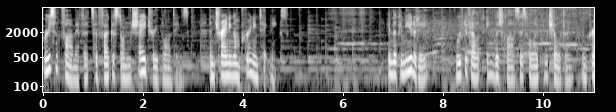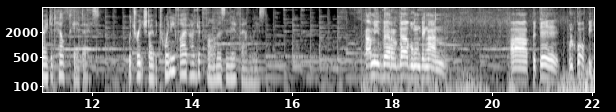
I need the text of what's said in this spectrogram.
Recent farm efforts have focused on shade tree plantings and training on pruning techniques. In the community, we've developed English classes for local children and created healthcare days, which reached over 2,500 farmers and their families. Kami bergabung dengan uh, PT Pulkopi.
